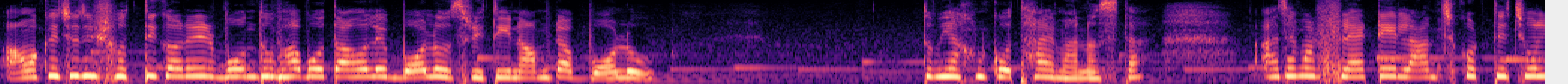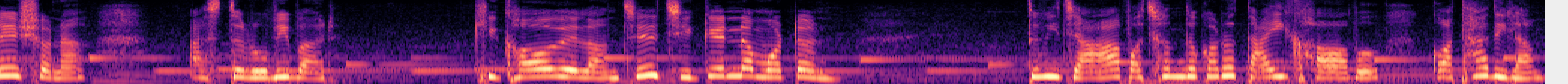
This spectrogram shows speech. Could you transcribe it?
আমাকে যদি সত্যিকারের বন্ধু ভাবো, তাহলে বলো স্মৃতি, নামটা বলো। তুমি এখন কোথায় মানসদা আজ আমার ফ্ল্যাটে লাঞ্চ করতে চলে এসো না। আজ তো রবিবার। কি খাওয়াবে লাঞ্চে চিকেন না মটন? তুমি যা পছন্দ করো, তাই খাওয়াবো। কথা দিলাম।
